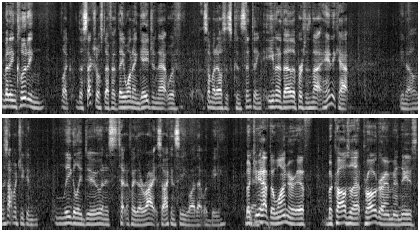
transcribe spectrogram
but including like the sexual stuff. If they want to engage in that with someone else that's consenting, even if the other person's not handicapped, you know, there's not much you can legally do, and it's technically their right. So I can see why that would be. But Yeah. you have to wonder if, because of that program and these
